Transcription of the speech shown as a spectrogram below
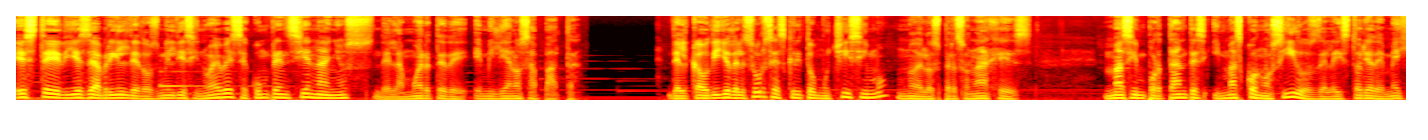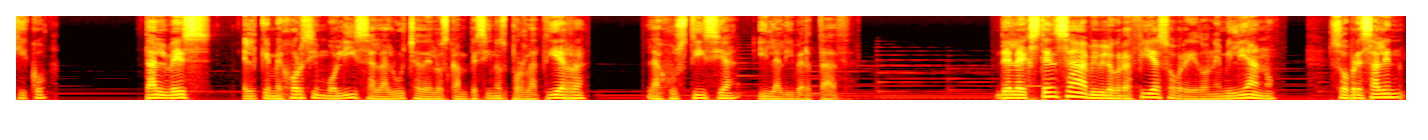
Este 10 de abril de 2019 se cumplen 100 años de la muerte de Emiliano Zapata. Del caudillo del sur se ha escrito muchísimo, uno de los personajes más importantes y más conocidos de la historia de México, tal vez el que mejor simboliza la lucha de los campesinos por la tierra, la justicia y la libertad. De la extensa bibliografía sobre don Emiliano, sobresalen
